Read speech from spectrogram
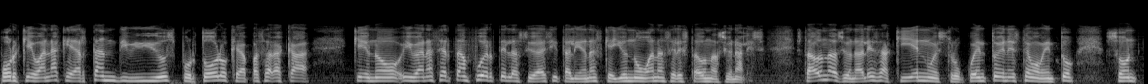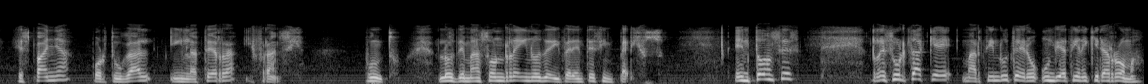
porque van a quedar tan divididos por todo lo que va a pasar acá, que no, y van a ser tan fuertes las ciudades italianas que ellos no van a ser estados nacionales. Estados nacionales aquí en nuestro cuento en este momento son España, Portugal, Inglaterra y Francia. Punto. Los demás son reinos de diferentes imperios. Entonces, resulta que Martín Lutero un día tiene que ir a Roma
